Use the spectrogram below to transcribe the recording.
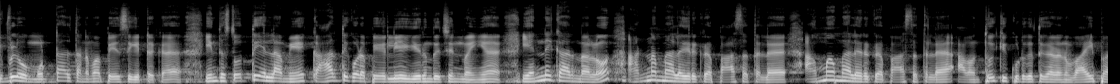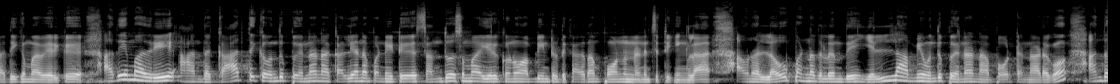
இவ்வளோ முட்டாள்தனமாக பேசிக்கிட்டு இருக்க. இந்த சொத்து எல்லாமே கார்த்திகோட பேர்லேயே இருந்துச்சுன்னு வையேன். என்னைக்கா இருந்தாலும் அண்ணன் மேலே இருக்கிற பாசத்தில் அம்மா மேலே இருக்கிற பாசத்தில் அவன் தூக்கி கொடுக்கறதுக்கான வாய்ப்பு அதிகமாகவே இருக்குது அதே மாதிரி அந்த கார்த்திகை வந்து இப்போ என்ன நான் கல்யாணம் பண்ணிவிட்டு சந்தோஷமாக இருக்கணும் அப்படின்றதுக்காக தான் போகணும்னு நினச்சிட்டிங்களா இருக்கீங்களா? அவனை லவ் பண்ணதுலேருந்து எல்லாமே வந்து இப்போ என்ன நான் போட்ட நாடகம். அந்த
